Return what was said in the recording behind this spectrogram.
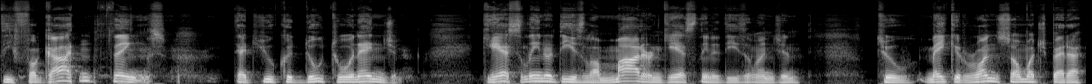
the forgotten things that you could do to an engine gasoline or diesel, a modern gasoline or diesel engine, to make it run so much better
